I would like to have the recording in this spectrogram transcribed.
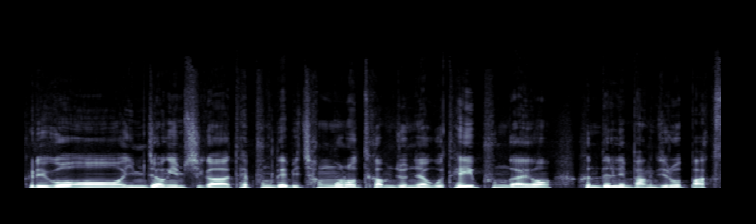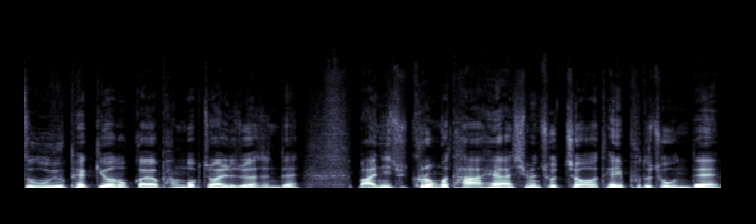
그리고 어, 임정임 씨가 태풍 대비 창문 어떻게 하면 좋냐고 테이프인가요? 흔들림 방지로 박스 우유팩 끼워놓을까요? 방법 좀 알려줘야 하는데 많이 주- 그런 거 다 해 하시면 좋죠. 테이프도 좋은데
